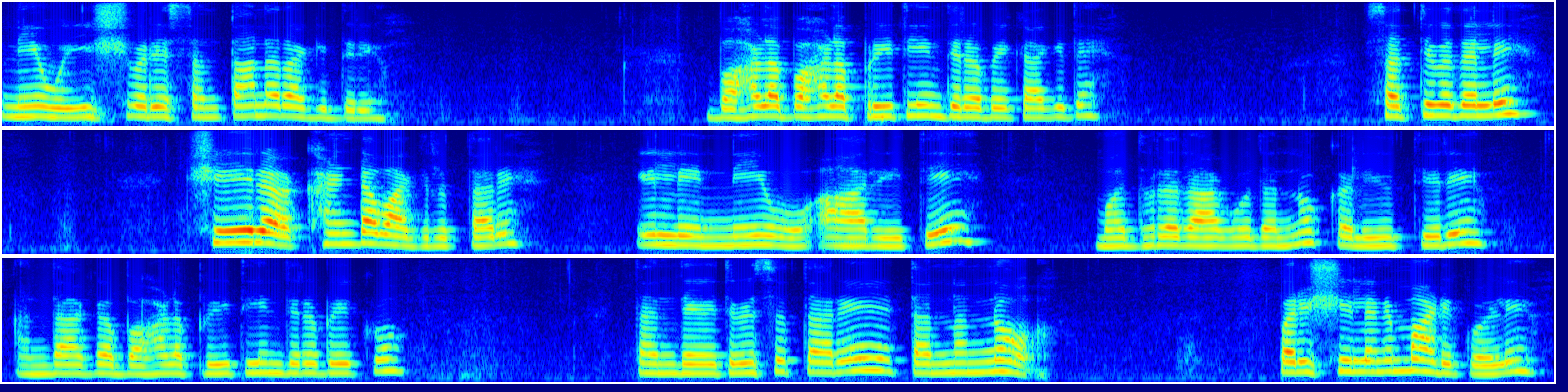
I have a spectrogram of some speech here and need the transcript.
ನೀವು ಈಶ್ವರ್ಯ ಸಂತಾನರಾಗಿದ್ದೀರಿ. ಬಹಳ ಬಹಳ ಪ್ರೀತಿಯಿಂದಿರಬೇಕಾಗಿದೆ. ಸತ್ಯುಗದಲ್ಲಿ ಕ್ಷೀರ ಖಂಡವಾಗಿರುತ್ತಾರೆ ಇಲ್ಲಿ ನೀವು ಆ ರೀತಿ ಮಧುರರಾಗುವುದನ್ನು ಕಲಿಯುತ್ತೀರಿ. ಅಂದಾಗ ಬಹಳ ಪ್ರೀತಿಯಿಂದಿರಬೇಕು. ತಂದೆಯು ತಿಳಿಸುತ್ತಾರೆ, ತನ್ನನ್ನು ಪರಿಶೀಲನೆ ಮಾಡಿಕೊಳ್ಳಿ.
